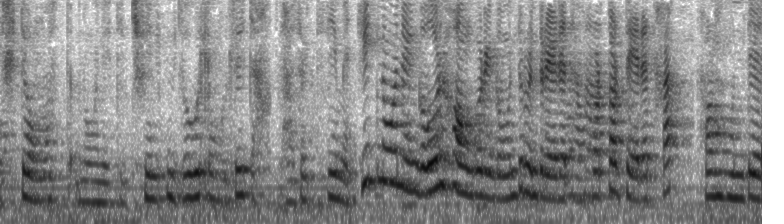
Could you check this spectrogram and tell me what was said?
эрэгтэй хүмүүст нөгөө нэг чихэнд нь зөөлөн хүлээж авах сонсогдд юм байна. Хит нөгөө нэг ингээд өөрийнхөө өнгөөр ингээд өндөр өндөр яриад хам хурдуур дээр яриад хахаар хон хүндээ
